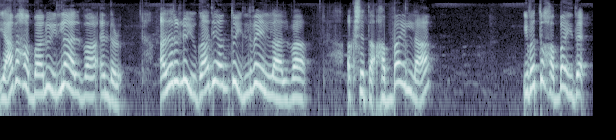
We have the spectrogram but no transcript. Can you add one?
ಯಾವ ಹಬ್ಬನೂ ಇಲ್ಲ ಅಲ್ವಾ? ಎಂದಳು. ಅದರಲ್ಲೂ ಯುಗಾದಿ ಅಂತೂ ಇಲ್ಲವೇ ಇಲ್ಲ ಅಲ್ವಾ? ಅಕ್ಷತ, ಹಬ್ಬ ಇಲ್ಲ. ಇವತ್ತು ಹಬ್ಬ ಇದೆ.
